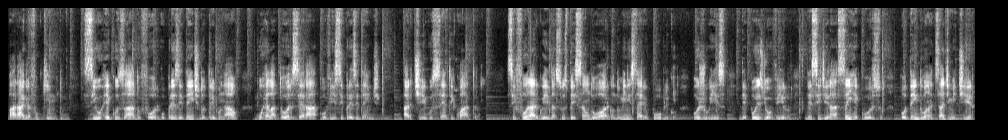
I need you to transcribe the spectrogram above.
Parágrafo 5. Se o recusado for o presidente do tribunal, o relator será o vice-presidente. Artigo 104. Se for arguida a suspeição do órgão do Ministério Público, o juiz, depois de ouvi-lo, decidirá sem recurso, podendo antes admitir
